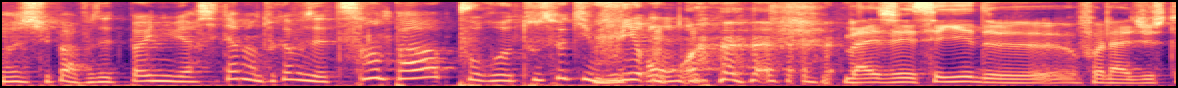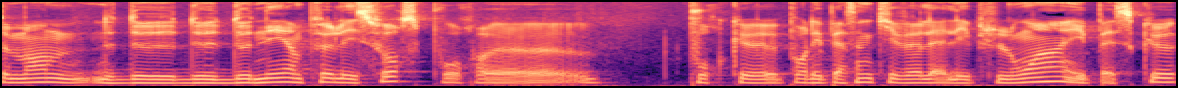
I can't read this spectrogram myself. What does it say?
je sais pas, vous n'êtes pas universitaire, mais en tout cas, vous êtes sympa pour euh, tous ceux qui vous liront. bah, j'ai essayé de, voilà, justement, de, de, donner un peu les sources pour, euh, pour, que, pour les personnes qui veulent aller plus loin et parce que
